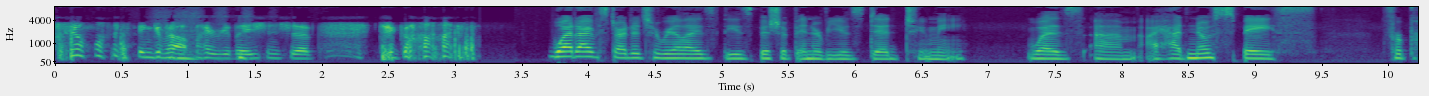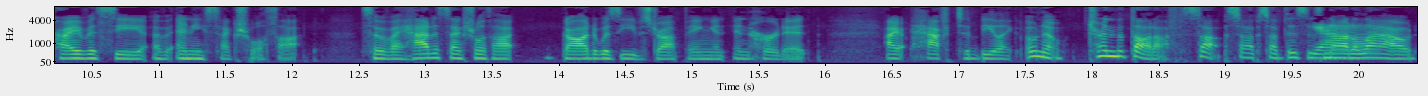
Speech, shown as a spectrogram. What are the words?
I don't want to think about my relationship to God. What I've started to realize these bishop interviews did to me was um, I had no space for privacy of any sexual thought. So if I had a sexual thought, God was eavesdropping and, and heard it. I have to be like, oh no, turn the thought off. Stop, stop, stop. This is not allowed.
